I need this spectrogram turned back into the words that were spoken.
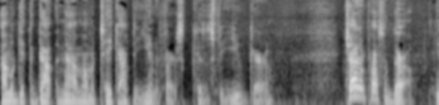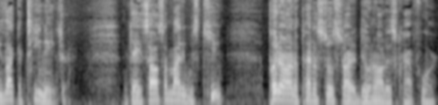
I'm gonna get the gauntlet now. I'm gonna take out the universe because it's for you, girl. Trying to impress a girl. He's like a teenager. Okay, saw somebody was cute, put her on a pedestal, started doing all this crap for her.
